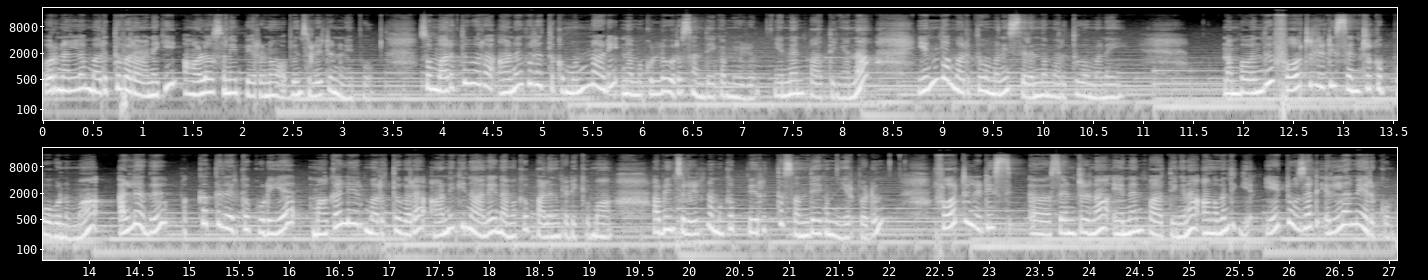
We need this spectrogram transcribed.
ஒரு நல்ல மருத்துவரை அணுகி ஆலோசனை பெறணும் அப்படின்னு சொல்லிட்டு நினைப்போம். ஸோ மருத்துவரை அணுகிறதுக்கு முன்னாடி நமக்குள்ள ஒரு சந்தேகம் எழும். என்னன்னு பார்த்தீங்கன்னா எந்த மருத்துவமனை சிறந்த மருத்துவமனை? நம்ம வந்து ஃபர்டிலிட்டி சென்டருக்கு போகணுமா? அல்லது பக்கத்தில் இருக்கக்கூடிய மகளிர் மருத்துவரை அணுகினாலே நமக்கு பலன் கிடைக்குமா? அப்படின்னு சொல்லிட்டு நமக்கு பெருத்த சந்தேகம் ஏற்படும். ஃபர்டிலிட்டி சென்டர்னா என்னன்னு பார்த்தீங்கன்னா அங்கே வந்து ஏ டு இசட் எல்லாமே இருக்கும்.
